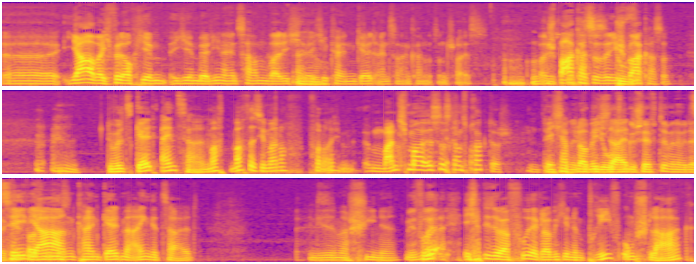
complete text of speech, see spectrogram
Äh, ja, aber ich will auch hier, im, hier in Berlin eins haben, weil ich äh, Aha. hier kein Geld einzahlen kann und so ein Scheiß. Ah, Weil Sparkasse ist ja nicht Sparkasse. Du willst Geld einzahlen. Macht, macht das jemand noch von euch? Manchmal ist es ganz praktisch. Ich habe, glaube ich, seit Geschäfte, wenn er wieder zehn Jahren muss. kein Geld mehr eingezahlt. In diese Maschine. Früher, ich habe die sogar früher, glaube ich, in einem Briefumschlag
